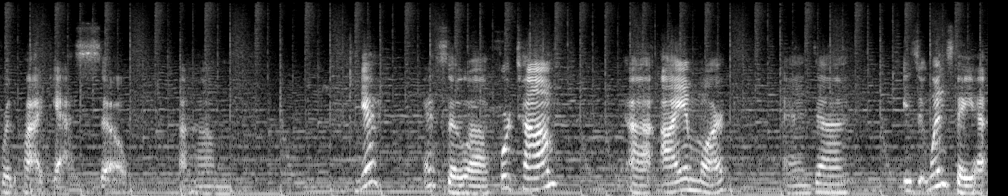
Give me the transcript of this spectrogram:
for the podcast. So, um, yeah, yeah. So uh, for Tom, uh, I am Mark, and uh, is it Wednesday yet?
